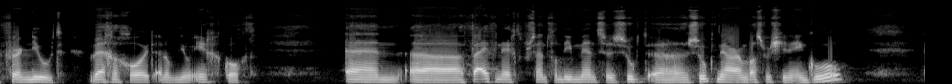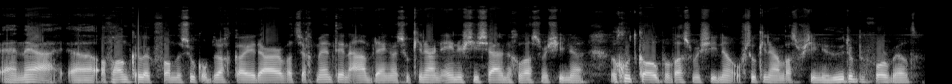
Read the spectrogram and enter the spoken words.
vernieuwd, weggegooid en opnieuw ingekocht. En uh, eh, 95% van die mensen zoekt, uh, zoekt naar een wasmachine in Google. En nou ja, uh, afhankelijk van de zoekopdracht kan je daar wat segmenten in aanbrengen. Zoek je naar een energiezuinige wasmachine, een goedkope wasmachine of zoek je naar een wasmachine huren bijvoorbeeld.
